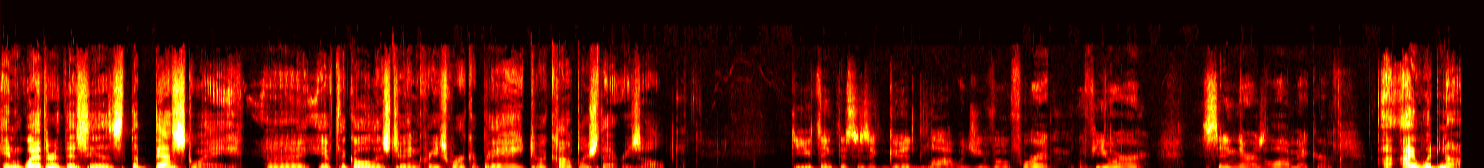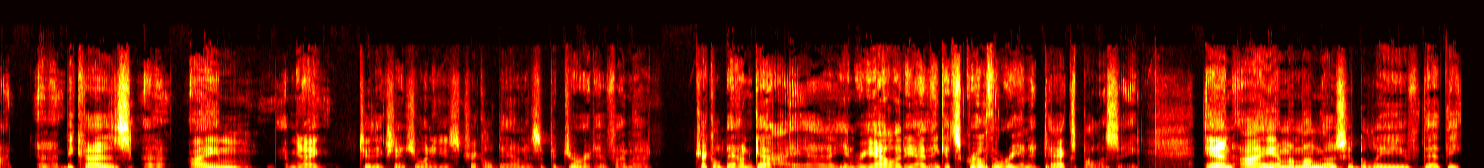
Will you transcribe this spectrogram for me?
and whether this is the best way uh, if the goal is to increase worker pay to accomplish that result. Do you think this is a good law? Would you vote for it if you were sitting there as a lawmaker? I would not, uh, because uh, I'm. I mean, I to the extent you want to use trickle down as a pejorative, I'm a trickle down guy. Uh, in reality, I think it's growth oriented tax policy. And I am among those who believe that the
